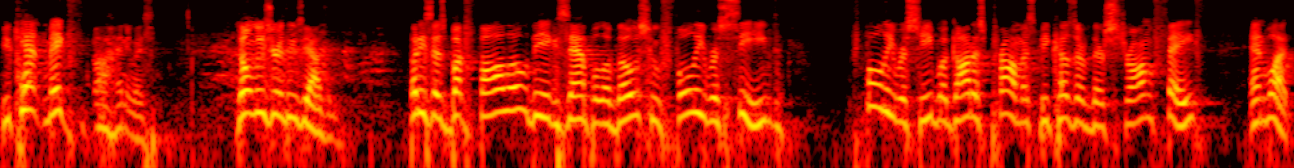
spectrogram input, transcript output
You can't make, uh, anyways, don't lose your enthusiasm. But he says, but follow the example of those who fully received, fully received what God has promised because of their strong faith and what?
